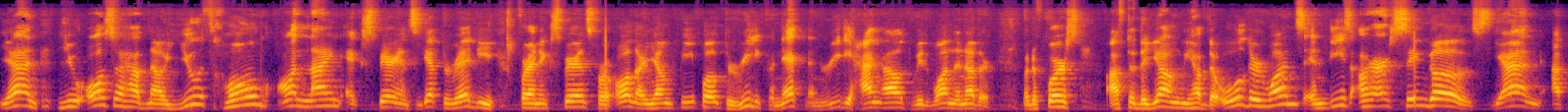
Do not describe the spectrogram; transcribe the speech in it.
Yan, you also have now Youth Home Online Experience. Get ready for an experience for all our young people to really connect and really hang out with one another. But of course, after the young, we have the older ones, and these are our singles. Yan, at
